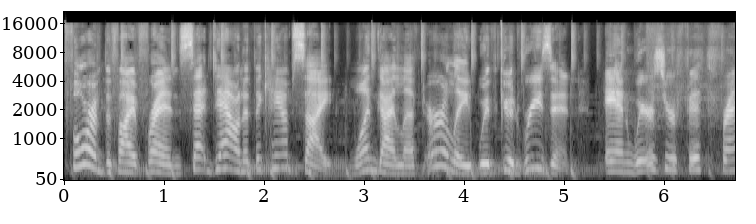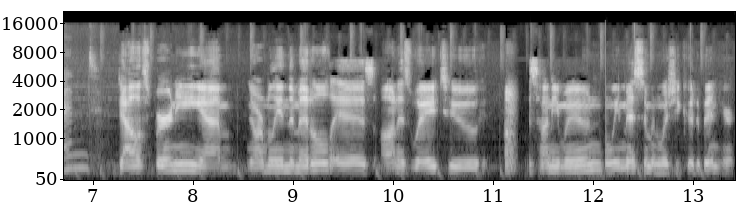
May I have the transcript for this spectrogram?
Four of the five friends sat down at the campsite. One guy left early with good reason. And where's your fifth friend? Dallas Burney, um, normally in the middle, is on his way to his honeymoon. We miss him and wish he could have been here.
